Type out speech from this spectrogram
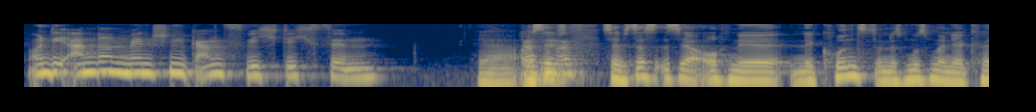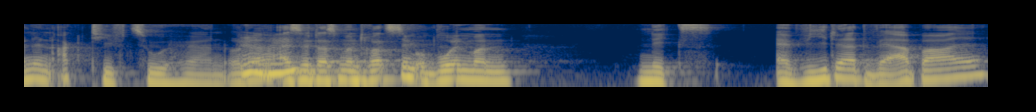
und die anderen Menschen ganz wichtig sind. Ja, aber selbst, selbst das ist ja auch eine, eine Kunst und das muss man ja können, aktiv zuhören, oder? Also, dass man trotzdem, obwohl man nichts erwidert, verbal,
